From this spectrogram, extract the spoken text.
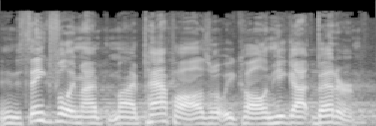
And thankfully, my, my papa is what we call him, he got better.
